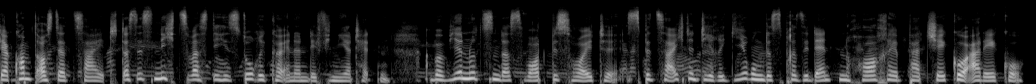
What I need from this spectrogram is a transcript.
Der kommt aus der Zeit. Das ist nichts, was die HistorikerInnen definiert hätten. Aber wir nutzen das Wort bis heute. Es bezeichnet die Regierung des Präsidenten Jorge Pacheco Areco,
